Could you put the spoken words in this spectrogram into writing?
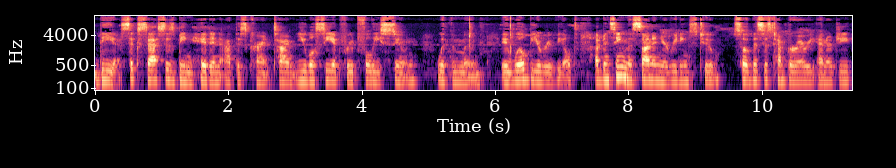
The success is being hidden at this current time. You will see it fruitfully soon with the moon. It will be revealed. I've been seeing the sun in your readings too. So this is temporary energy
